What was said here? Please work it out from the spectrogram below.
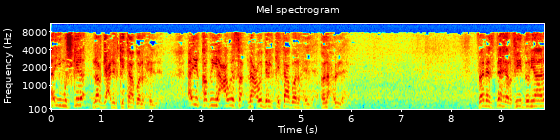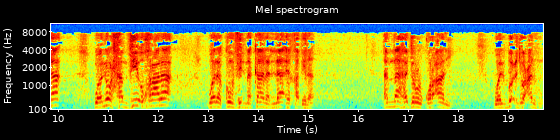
أي مشكلة؟ نرجع للكتاب ونحلها أي قضية عويصة نعود للكتاب ونحلها ونحلها. فنزدهر في دنيانا ونرحم في أخرانا ونكون في المكان اللائق بنا. أما هجر القرآن والبعد عنه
